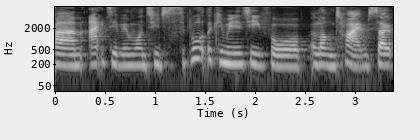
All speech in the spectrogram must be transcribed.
um, active in wanting to support the community for a long time. So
